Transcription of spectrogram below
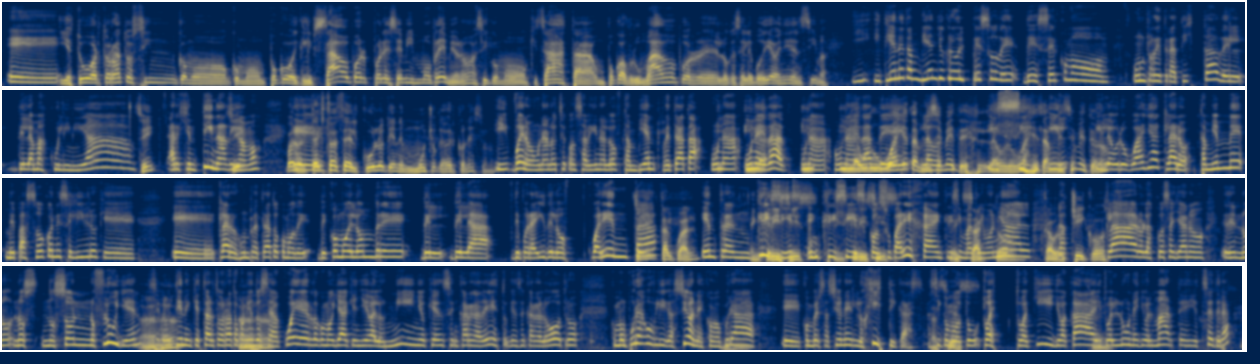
Eh, Y estuvo harto rato sin como, como un poco eclipsado por, por ese mismo premio, ¿no? Así como quizás hasta un poco abrumado por eh, lo que se le podía venir encima. Y, y tiene también, yo creo, el peso de, de ser como un retratista del- de la masculinidad ¿Sí? argentina, Sí. digamos. Bueno, Eh, el texto ese del culo tiene mucho que ver con eso, ¿no? Y bueno, Una noche con Sabrina Love también retrata una, Y una la- edad, una, y una la edad de... uruguaya también la- se mete, la uruguaya sí, también y- se mete, ¿o Y no? la uruguaya, claro, también me, me pasó con ese libro que, eh, claro, es un retrato como de, de cómo el hombre del, de la de por ahí de los 40 Sí, tal cual. entra en, En crisis, crisis, en en crisis con su pareja, en crisis Exacto, matrimonial. cabros Las- chicos. Claro, las cosas ya no, eh, no, no, no son, no fluyen, Ajá. sino que tienen que estar todo el rato poniéndose Ajá. de acuerdo, como ya quién lleva a los niños, quién se encarga de esto, quién se encarga de lo otro, como puras obligaciones, como puras eh, conversaciones logísticas, así, Así como tú, tú, tú aquí, yo acá, y tú el lunes, yo el martes, y etcétera.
